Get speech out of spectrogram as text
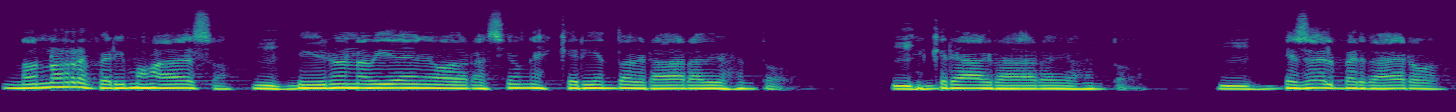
no nos referimos a eso. Vivir una vida en adoración es queriendo agradar a Dios en todo. Es querer agradar a Dios en todo. Eso es el verdadero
